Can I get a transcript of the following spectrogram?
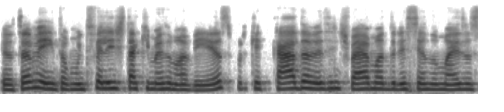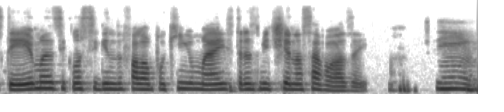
Eu também, estou muito feliz de estar aqui mais uma vez, porque cada vez a gente vai amadurecendo mais os temas e conseguindo falar um pouquinho mais, transmitir a nossa voz aí. Sim,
